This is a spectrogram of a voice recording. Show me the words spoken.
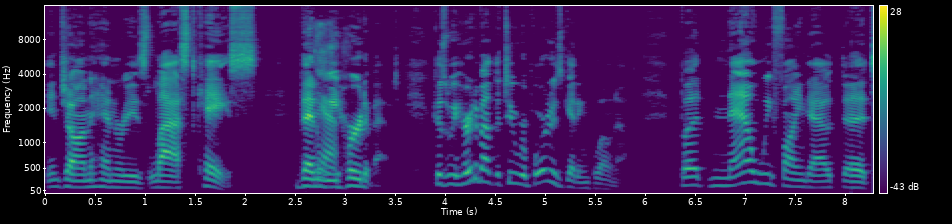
in John Henry's last case than Yeah. we heard about. Because we heard about the two reporters getting blown up. But now we find out that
